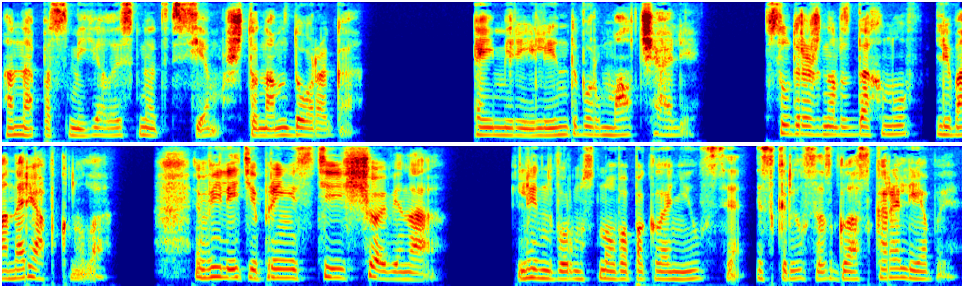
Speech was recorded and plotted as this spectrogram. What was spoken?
Она посмеялась над всем, что нам дорого. Эймери и Линдвур молчали. Судорожно вздохнув, Ливана рявкнула. «Велите принести еще вина!» Линдворм снова поклонился и скрылся с глаз королевы.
